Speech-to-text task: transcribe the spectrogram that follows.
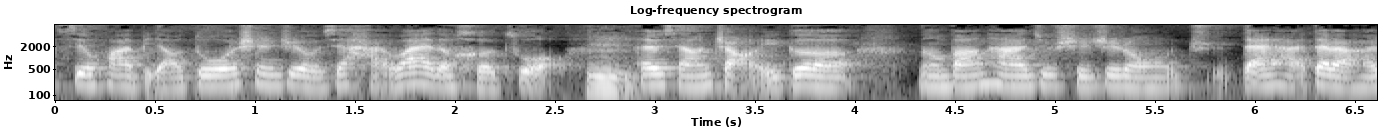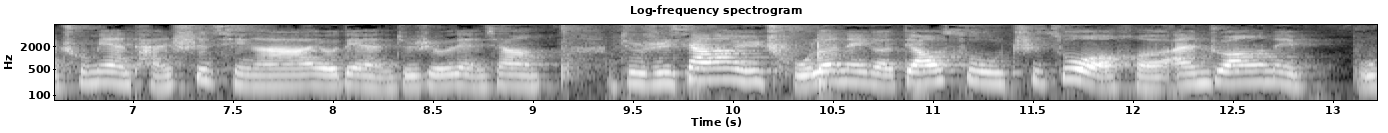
计划比较多，甚至有些海外的合作，嗯。他就想找一个能帮他就是这种代他代表他出面谈事情啊，有点就是有点像，就是相当于除了那个雕塑制作和安装那部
